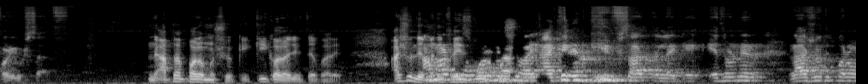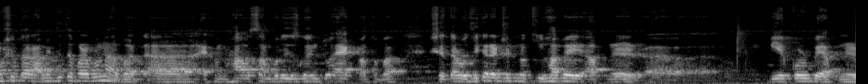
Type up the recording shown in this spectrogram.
for yourself আপনার পরামর্শ কি? কি করা যেতে পারে? আসলে মানে Facebook I can't give like a ধরনের রাজনৈতিক পরামর্শ তো আর আমি দিতে পারব না বাট এখন how somebody is going to act অথবা সে তার অধিকারের জন্য কীভাবে আপনার ইয়ে করবে আপনার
